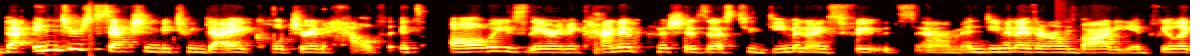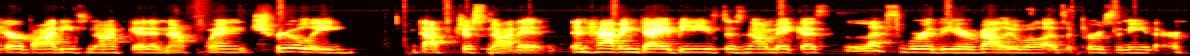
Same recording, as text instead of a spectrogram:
that intersection between diet culture and health it's always there and it kind of pushes us to demonize foods um, and demonize our own body and feel like our body's not good enough when truly that's just not it. And having diabetes does not make us less worthy or valuable as a person either.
